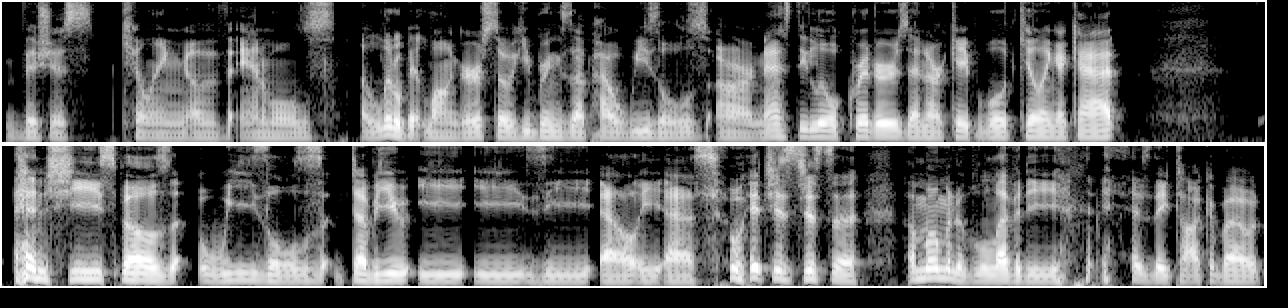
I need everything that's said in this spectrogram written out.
vicious killing of animals a little bit longer, so he brings up how weasels are nasty little critters and are capable of killing a cat. And she spells weasels, W E E Z L E S, which is just a, a moment of levity as they talk about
